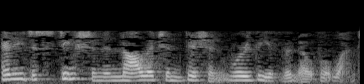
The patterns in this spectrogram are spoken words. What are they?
any distinction in knowledge and vision worthy of the noble ones.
